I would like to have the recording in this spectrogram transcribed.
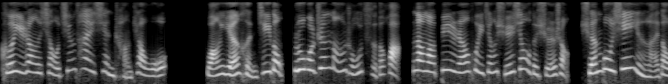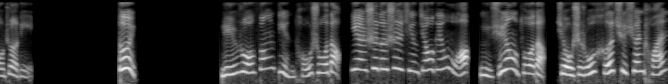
可以让小青菜现场跳舞？”王岩很激动，如果真能如此的话，那么必然会将学校的学生全部吸引来到这里。对，林若风点头说道：“演示的事情交给我，你需要做的就是如何去宣传。”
